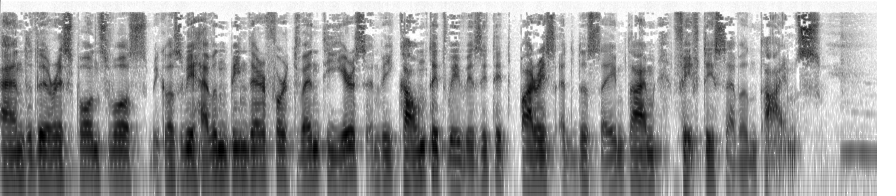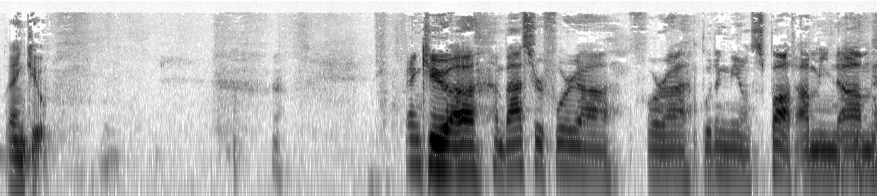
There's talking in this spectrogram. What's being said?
And the response was because we haven't been there for 20 years and we counted, we visited Paris at the same time 57 times. Thank you. Thank you, uh, Ambassador, for uh, for uh, putting me on spot. I mean, um,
